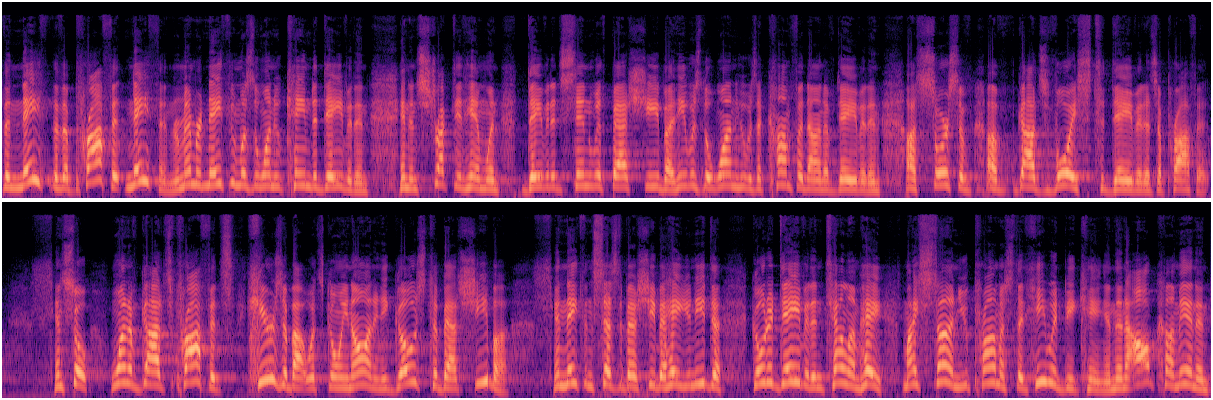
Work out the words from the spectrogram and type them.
the, Nathan, the prophet Nathan, remember Nathan was the one who came to David and, and instructed him when David had sinned with Bathsheba. And he was the one who was a confidant of David and a source of, of God's voice to David as a prophet. And so one of God's prophets hears about what's going on and he goes to Bathsheba and Nathan says to Bathsheba, Hey, you need to go to David and tell him, Hey, my son, you promised that he would be king, and then I'll come in. And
